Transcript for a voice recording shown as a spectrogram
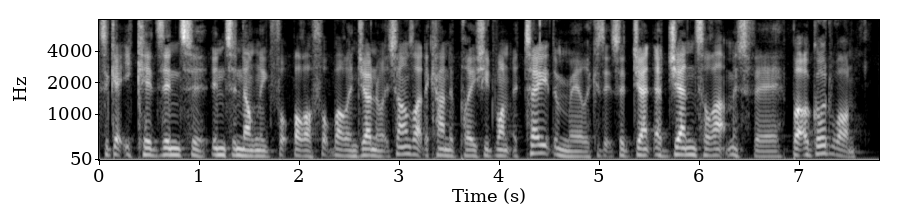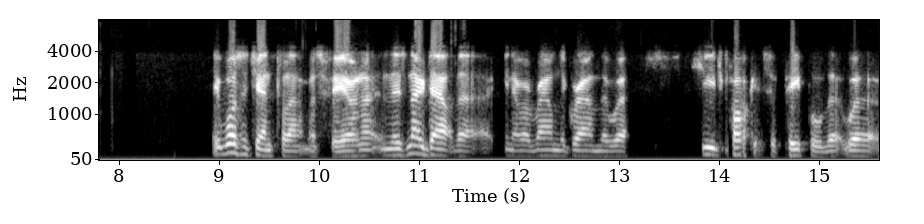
to get your kids into into non-league football or football in general, it sounds like the kind of place you'd want to take them really because it's a, gen- a gentle atmosphere, but a good one it was a gentle atmosphere, and, I, and, there's no doubt that you know around the ground there were huge pockets of people that were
